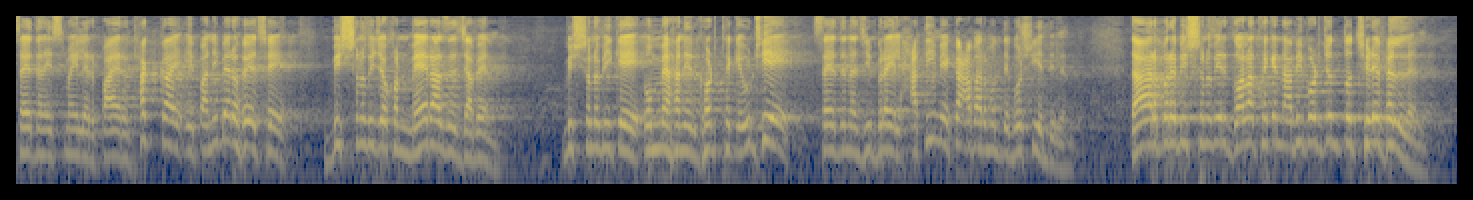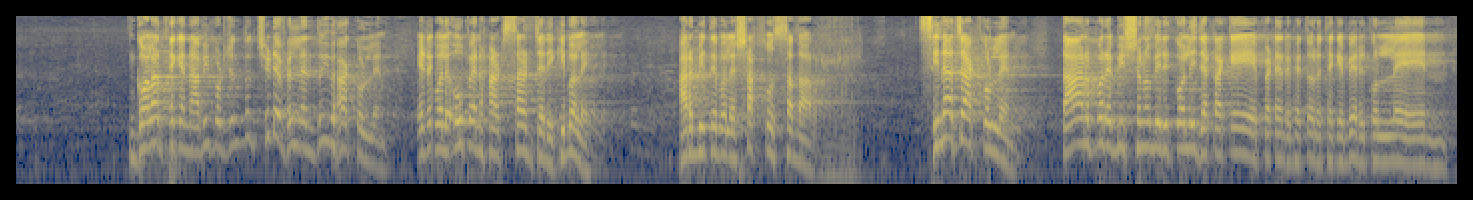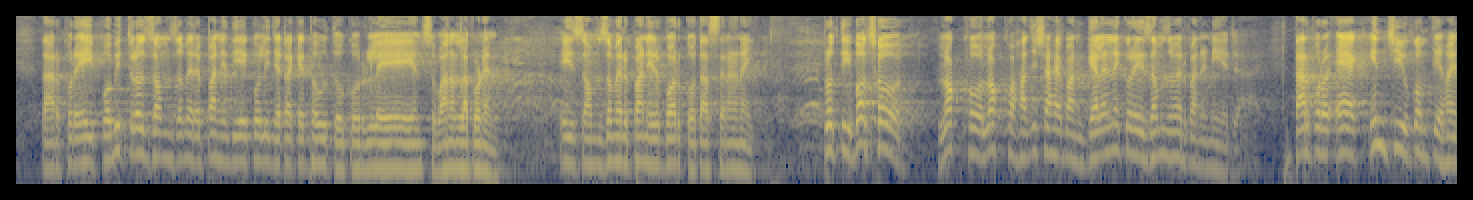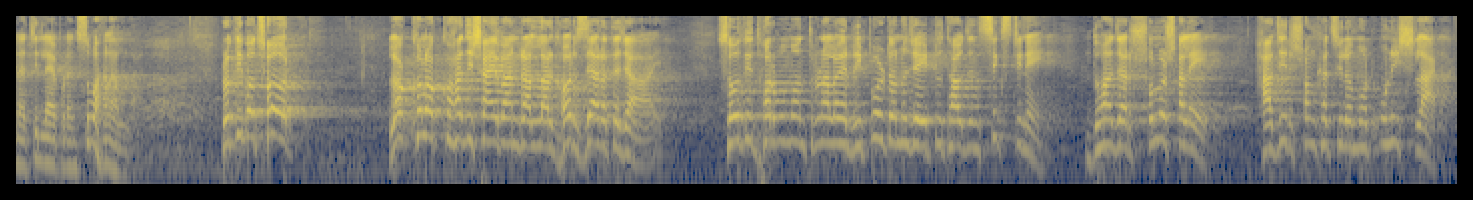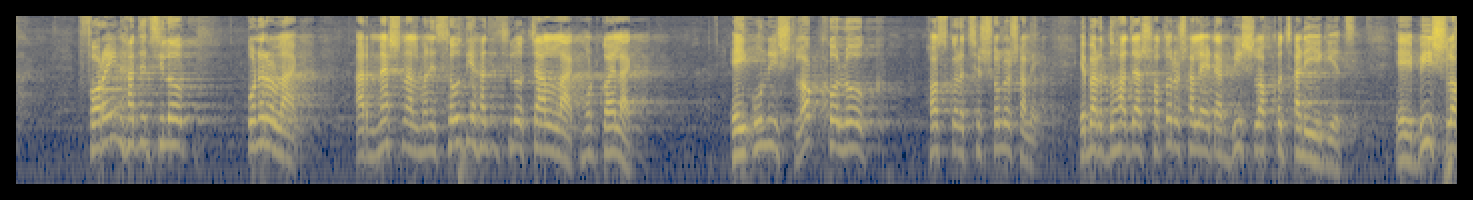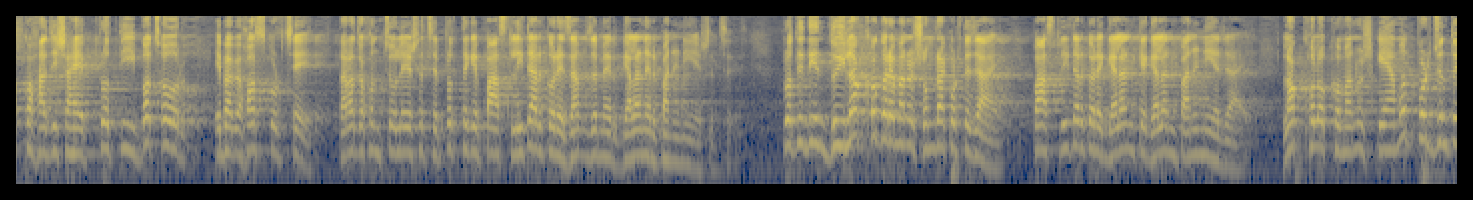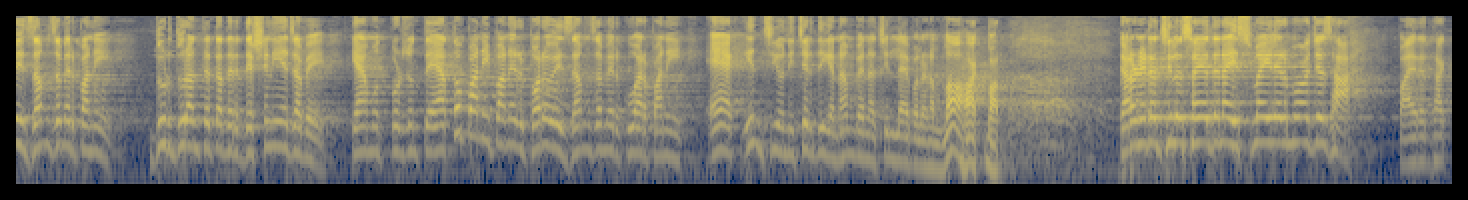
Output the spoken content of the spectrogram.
সৈয়দনা ইসমাইলের পায়ের ধাক্কায় এই পানি বের হয়েছে। বিশ্বনবী যখন মেয়েরাজে যাবেন, বিশ্বনবীকে উম্মেহানির ঘর থেকে উঠিয়ে সৈয়দনা জিব্রাইল হাতিমে কাবার মধ্যে বসিয়ে দিলেন। তারপরে বিশ্বনবীর গলা থেকে নাভি পর্যন্ত ছিঁড়ে ফেললেন। গলা থেকে নাভি পর্যন্ত ছিঁড়ে ফেললেন, দুই ভাগ করলেন। এটা বলে ওপেন হার্ট সার্জারি কি বলে? আরবিতে বলে শাকুস সাদার। সিনা চাক করলেন। তারপরে বিশ্বনবীর কলিজাটাকে পেটের ভেতরে থেকে বের করলেন। তারপরে এই পবিত্র জমজমের পানি দিয়ে কলিজাটাকে ধৌত করলেন। সুবহানাল্লাহ পড়েন। এই জমজমের পানির বরকত আছে না নাই? প্রতি বছর লক্ষ লক্ষ হাজি সাহেবান গ্যালেনে করে এই জমজমের পানি নিয়ে যায়। তারপর এক ইঞ্চিও কমতি হয় না, চিল্লায় পড়েন, সুবহানাল্লাহ। প্রতি বছর লক্ষ লক্ষ হাজি সাহেবানরা আল্লাহর ঘর জিয়ারতে যায়। সৌদি ধর্ম মন্ত্রণালয়ের রিপোর্ট অনুযায়ী টু থাউজেন্ড সিক্সটিনে দু হাজার ষোলো সালে হাজির সংখ্যা ছিল মোট উনিশ লাখ। ফরেন হাজি ছিল পনেরো লাখ আর ন্যাশনাল মানে সৌদি হাজি ছিল চার লাখ, মোট কয় লাখ? এই উনিশ লক্ষ লোক হজ করেছে ষোলো সালে। এবার দু হাজার সতেরো সালে এটা বিশ লক্ষ ছাড়িয়ে গিয়েছে। এই বিশ লক্ষ হাজি সাহেব প্রতি বছর এভাবে হজ করছে। তারা যখন চলে এসেছে, প্রত্যেকে পাঁচ লিটার করে জামজামের গ্যালানের পানি নিয়ে এসেছে। প্রতিদিন দুই লক্ষ করে মানুষ উমরা করতে যায়। পাঁচ লিটার করে গ্যালানকে গ্যালান পানি নিয়ে যায়। লক্ষ লক্ষ মানুষ কেয়ামত পর্যন্ত এই জমজমের পানি দূর দূরান্তে তাদের দেশে নিয়ে যাবে। কেয়ামত পর্যন্ত এত পানি পানের পরেও এই জমজমের কুয়ার পানি এক ইঞ্চিও নিচের দিকে নামবে না, চিল্লায় বলেন, আল্লাহ আকবার। কারণ এটা ছিল সৈয়দিনা ইসমাইলের মজেজা। পায়ের ধাক্কা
